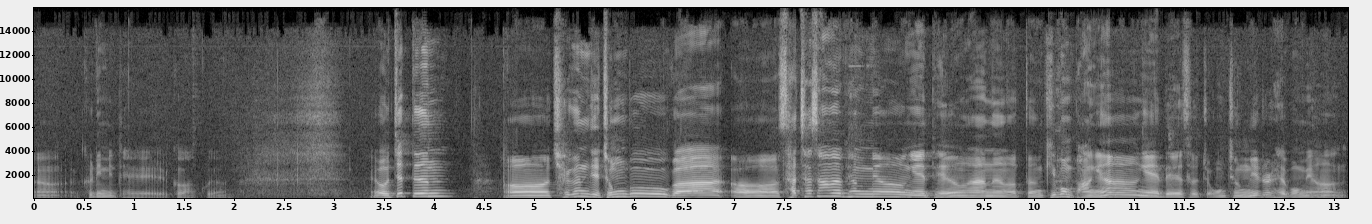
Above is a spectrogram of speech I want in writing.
어, 그림이 될 것 같고요. 어쨌든 어, 최근 이제 정부가 어, 4차 산업혁명에 대응하는 어떤 기본 방향에 대해서 조금 정리를 해보면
